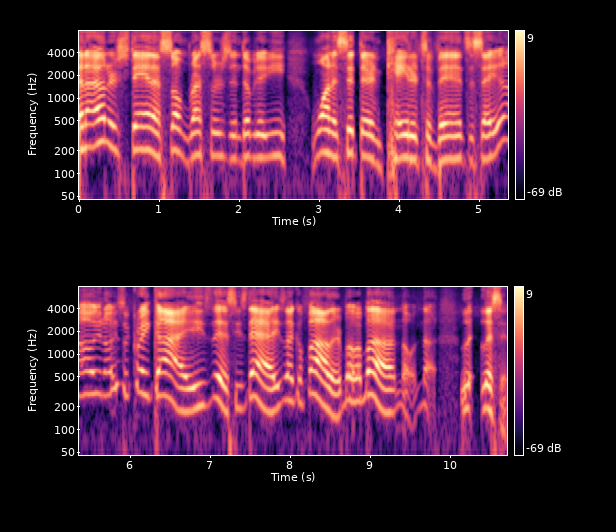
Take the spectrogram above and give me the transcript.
And I understand that some wrestlers in WWE want to sit there and cater to Vince and say, oh, you know, he's a great guy. He's this, he's that. He's like a father, blah, blah, blah. No, no. L- listen,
